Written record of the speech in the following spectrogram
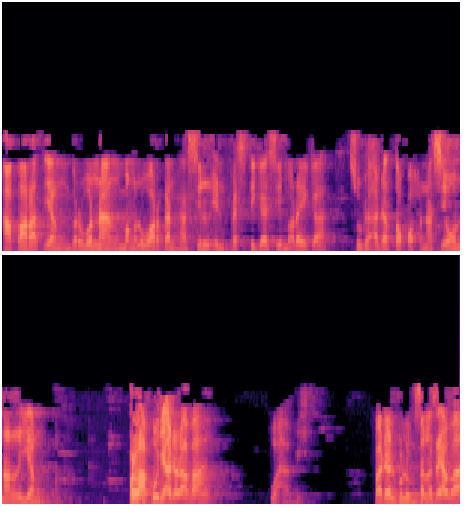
aparat yang berwenang mengeluarkan hasil investigasi mereka sudah ada tokoh nasional yang Pelakunya adalah apa? Wahabi. Padahal belum selesai apa?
